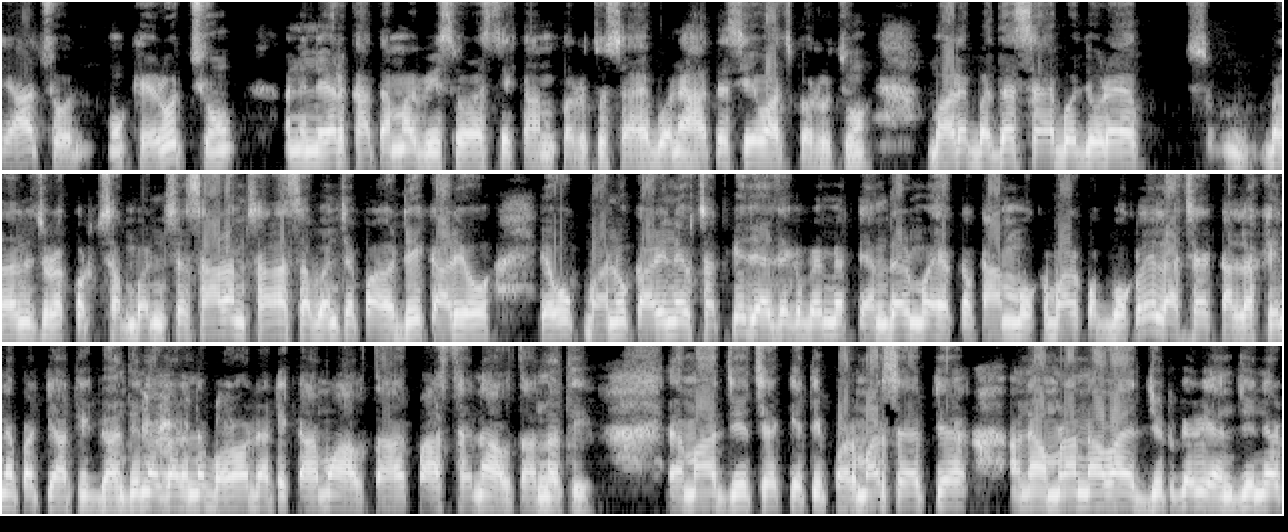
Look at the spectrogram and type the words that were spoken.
આ છો હું ખેડૂત છું અને નેર ખાતામાં વીસ વર્ષથી કામ કરું છું. સાહેબોને હાથે સેવા જ કરું છું. મારે બધા સાહેબો જોડે બધાની જોડે સંબંધ છે. સારામાં સારા સંબંધ છે. પણ અધિકારીઓ એવું બાનું કાઢીને છટકી જાય છે કે ભાઈ મેં ટેન્ડરમાં એક કામ મોકબાર મોકલેલા છે લખીને પણ ત્યાંથી ગાંધીનગર અને બરોડાથી કામો આવતા પાસ થઈને આવતા નથી. એમાં જે છે કેટી પરમાર સાહેબ છે અને હમણાં નવા એક્ઝિક્યુટિવ એન્જિનિયર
